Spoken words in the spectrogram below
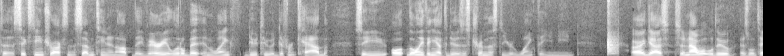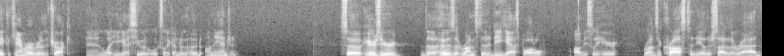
to 16 trucks and the 17 and up. They vary a little bit in length due to a different cab. So you, the only thing you have to do is just trim this to your length that you need. All right, guys, so now what we'll do is we'll take the camera over to the truck and let you guys see what it looks like under the hood on the engine. So here's your the hose that runs to the degas bottle, obviously here, runs across to the other side of the rad.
